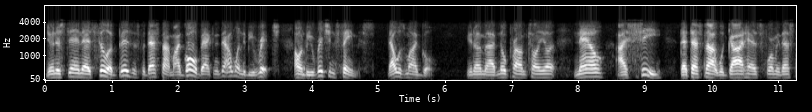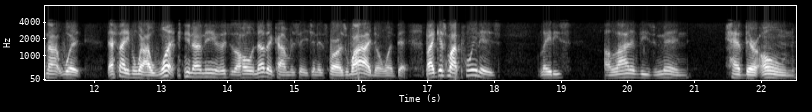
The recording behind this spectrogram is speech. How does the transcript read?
You understand that it's still a business, but that's not my goal. Back in the day, I wanted to be rich. I want to be rich and famous. That was my goal. You know I mean? I have no problem telling you. Now I see that that's not what God has for me. That's not what. That's not even what I want. You know what I mean? This is a whole other conversation as far as why I don't want that. But I guess my point is, ladies, a lot of these men have their own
